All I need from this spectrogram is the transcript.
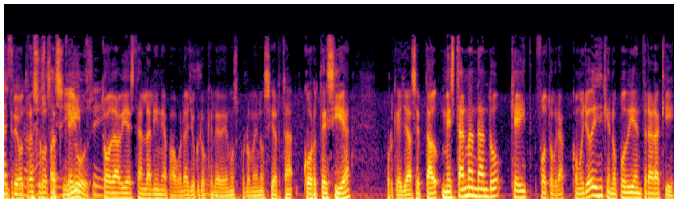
entre otras no. cosas, pasivos. Todavía está en la línea, Paola. Yo creo que le debemos por lo menos cierta cortesía, porque ella ha aceptado. Me están mandando, Kate, fotógrafo. Como yo dije que no podía entrar aquí,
